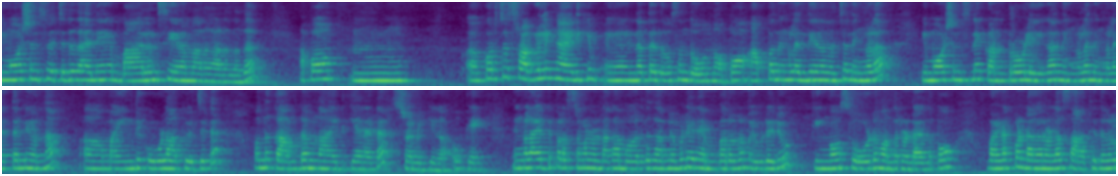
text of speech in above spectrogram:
ഇമോഷൻസ് വെച്ചിട്ട് അതിനെ ബാലൻസ് ചെയ്യണം എന്നാണ് കാണുന്നത് അപ്പോൾ കുറച്ച് സ്ട്രഗിളിംഗ് ആയിരിക്കും ഇന്നത്തെ ദിവസം തോന്നുന്നു. അപ്പോൾ അപ്പോൾ നിങ്ങൾ എന്ത് ചെയ്യണമെന്ന് വെച്ചാൽ നിങ്ങൾ ഇമോഷൻസിനെ കൺട്രോൾ ചെയ്യുക. നിങ്ങൾ നിങ്ങളെ തന്നെ ഒന്ന് മൈൻഡ് കൂളാക്കി വെച്ചിട്ട് ഒന്ന് കാം ഡൗൺ ആയിരിക്കാനായിട്ട് ശ്രമിക്കുക. ഓക്കെ നിങ്ങളായിട്ട് പ്രശ്നങ്ങൾ ഉണ്ടാക്കാൻ പോകരുത്. കാരണം ഇവിടെ ഒരു എംബററും ഇവിടെ ഒരു കിങ് ഓഫ് സോഡും വന്നിട്ടുണ്ടായിരുന്നു. അപ്പോൾ വഴക്കുണ്ടാകാനുള്ള സാധ്യതകൾ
